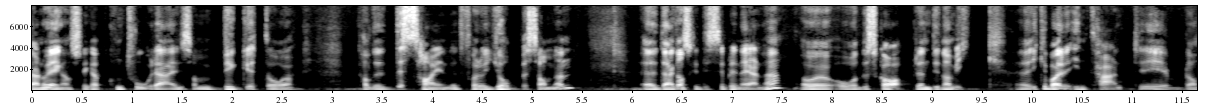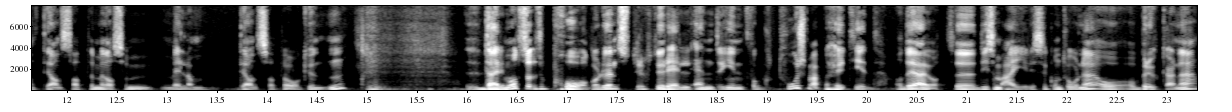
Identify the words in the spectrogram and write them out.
er nå engang slik at kontoret er liksom bygget og designet for å jobbe sammen. Eh, det er ganske disiplinerende, og, det skaper en dynamikk. Eh, ikke bare internt blant de ansatte, men også mellom de ansatte og kunden. Derimot så, pågår det en strukturell endring innenfor kontor som er på høy tid. Og det er jo at eh, de som eier disse kontorene, og brukerne,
